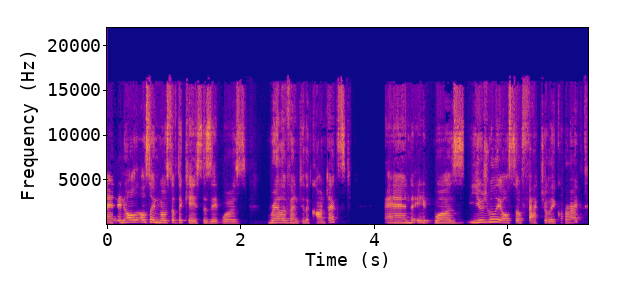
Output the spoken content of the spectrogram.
And in all, also in most of the cases, it was relevant to the context. And it was usually also factually correct.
